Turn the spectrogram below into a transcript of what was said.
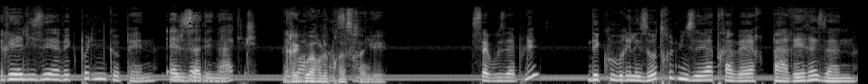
réalisé avec Pauline Coppen, Elsa Denac. Grégoire le Prince Ringuet. Ça vous a plu? Découvrez les autres musées à travers Paris résonne.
